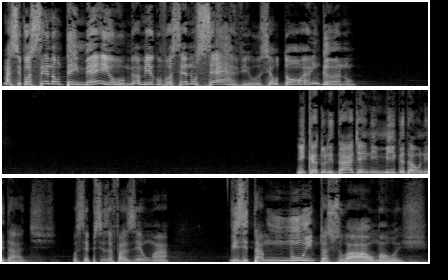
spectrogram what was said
Mas se você não tem meio, meu amigo, você não serve. O seu dom é um engano. Incredulidade é inimiga da unidade. Você precisa fazer uma visitar muito a sua alma hoje.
